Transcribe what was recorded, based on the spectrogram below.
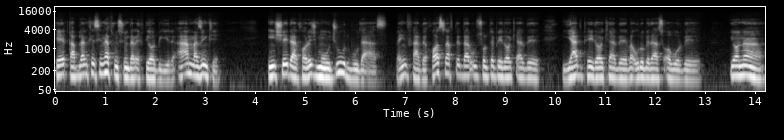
که قبلا کسی نتونست در اختیار بگیره. اهم از این که این شی در خارج موجود بوده است و این فرد خاص رفته در او سلطه پیدا کرده ید پیدا کرده و او رو به دست آورده یا نه.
